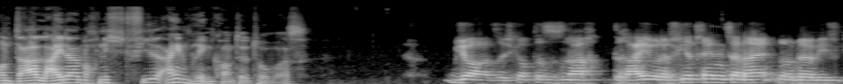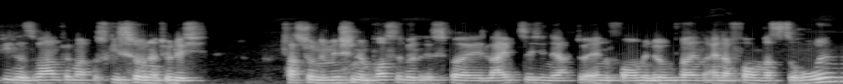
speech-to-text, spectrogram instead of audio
und da leider noch nicht viel einbringen konnte, Thomas. Ja, also ich glaube, dass es nach drei oder vier Trainingseinheiten oder wie viele es waren für Markus Gisdol natürlich fast schon eine Mission Impossible ist, bei Leipzig in der aktuellen Form in irgendwann einer Form was zu holen.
